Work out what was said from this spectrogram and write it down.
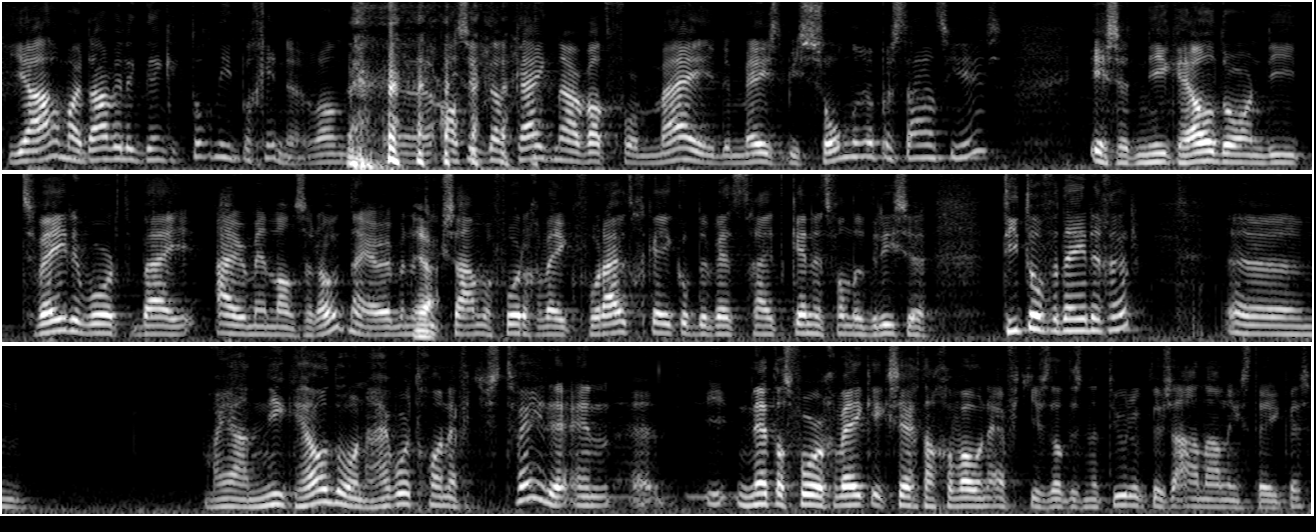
Ja, maar daar wil ik denk ik toch niet beginnen. Want uh, als ik dan kijk naar wat voor mij de meest bijzondere prestatie is is het Nick Heldoorn die tweede wordt bij Ironman Lanzarote. Nou ja, we hebben natuurlijk samen vorige week vooruitgekeken op de wedstrijd. Kenneth van der Driessen, titelverdediger. Um, maar ja, Nick Heldoorn, hij wordt gewoon eventjes tweede. En uh, net als vorige week, ik zeg dan gewoon eventjes... dat is natuurlijk tussen aanhalingstekens.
